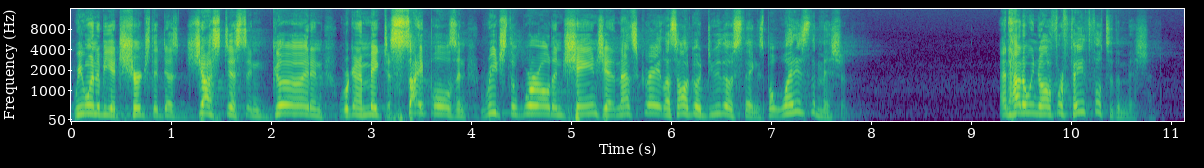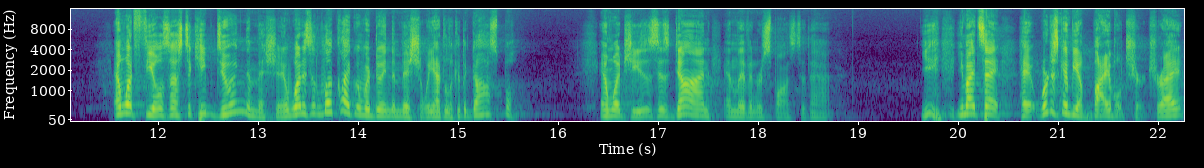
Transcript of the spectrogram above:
we want to be a church that does justice and good, and we're going to make disciples and reach the world and change it. And that's great. Let's all go do those things. But what is the mission? And how do we know if we're faithful to the mission? And what fuels us to keep doing the mission? And what does it look like when we're doing the mission? We have to look at the gospel and what Jesus has done and live in response to that. You, you might say, hey, we're just going to be a Bible church, right?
